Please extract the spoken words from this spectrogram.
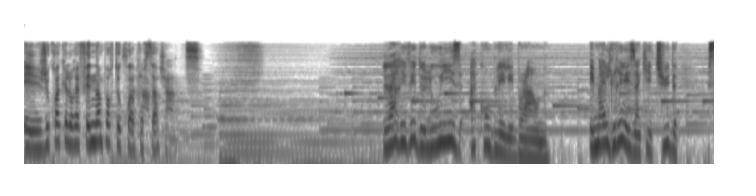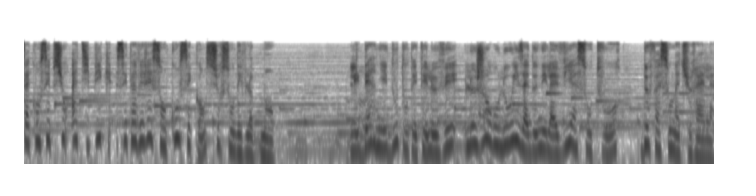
Et je crois qu'elle aurait fait n'importe quoi pour ça. L'arrivée de Louise a comblé les Brown. Et malgré les inquiétudes, sa conception atypique s'est avérée sans conséquence sur son développement. Les derniers doutes ont été levés le jour où Louise a donné la vie à son tour, de façon naturelle.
